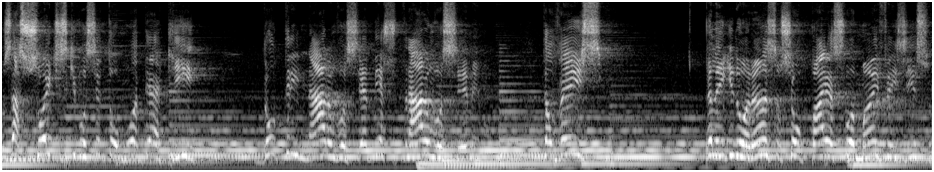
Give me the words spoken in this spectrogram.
os açoites que você tomou até aqui doutrinaram você, adestraram você, meu irmão. Talvez pela ignorância, o seu pai, a sua mãe fez isso.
